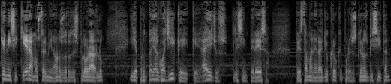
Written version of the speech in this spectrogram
que ni siquiera hemos terminado nosotros de explorarlo. Y de pronto hay algo allí que, que a ellos les interesa. De esta manera yo creo que por eso es que nos visitan.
